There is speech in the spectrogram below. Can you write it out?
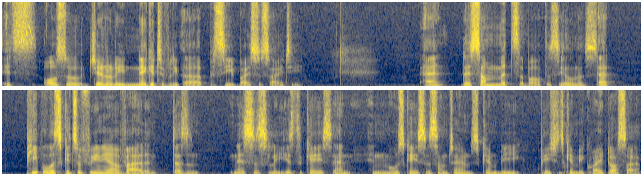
It's also generally negatively uh, perceived by society. And there's some myths about this illness that people with schizophrenia are violent. Doesn't necessarily is the case and in most cases sometimes can be patients can be quite docile.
